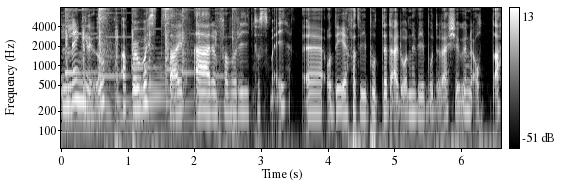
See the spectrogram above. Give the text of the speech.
Längre upp, Upper West Side är en favorit hos mig eh, och det är för att vi bodde där då när vi bodde där 2008.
